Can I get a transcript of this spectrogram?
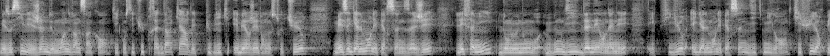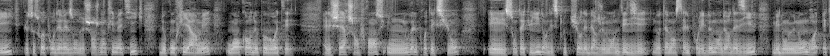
mais aussi les jeunes de moins de 25 ans, qui constituent près d'un quart des publics hébergés dans nos structures, mais également les personnes âgées, les familles, dont le nombre bondit d'année en année, et figurent également les personnes dites migrantes qui fuient leur pays, que ce soit pour des raisons de changement climatique, de conflits armés ou encore de pauvreté. Elles cherchent en France une nouvelle protection et sont accueillies dans des structures d'hébergement dédiées, notamment celles pour les demandeurs d'asile, mais dont le nombre est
